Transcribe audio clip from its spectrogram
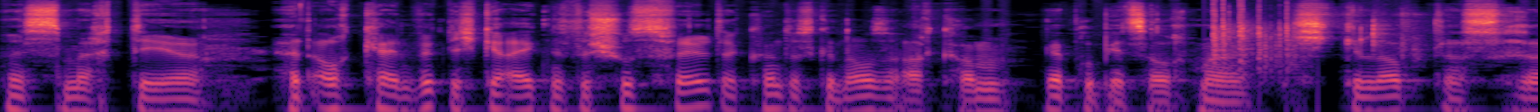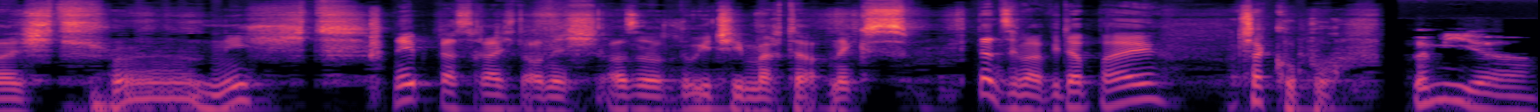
was macht der? Hat auch kein wirklich geeignetes Schussfeld. Er könnte es genauso. Ach komm, der probiert's auch mal. Ich glaube, das reicht äh, nicht. Nee, das reicht auch nicht. Also Luigi macht da auch nix. Dann sind wir wieder bei Jacopo. Bei mir.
